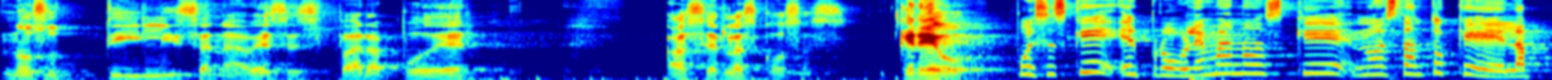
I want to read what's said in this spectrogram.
nos utilizan a veces para poder hacer las cosas. Creo. Pues es que el problema no es que no es tanto que la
